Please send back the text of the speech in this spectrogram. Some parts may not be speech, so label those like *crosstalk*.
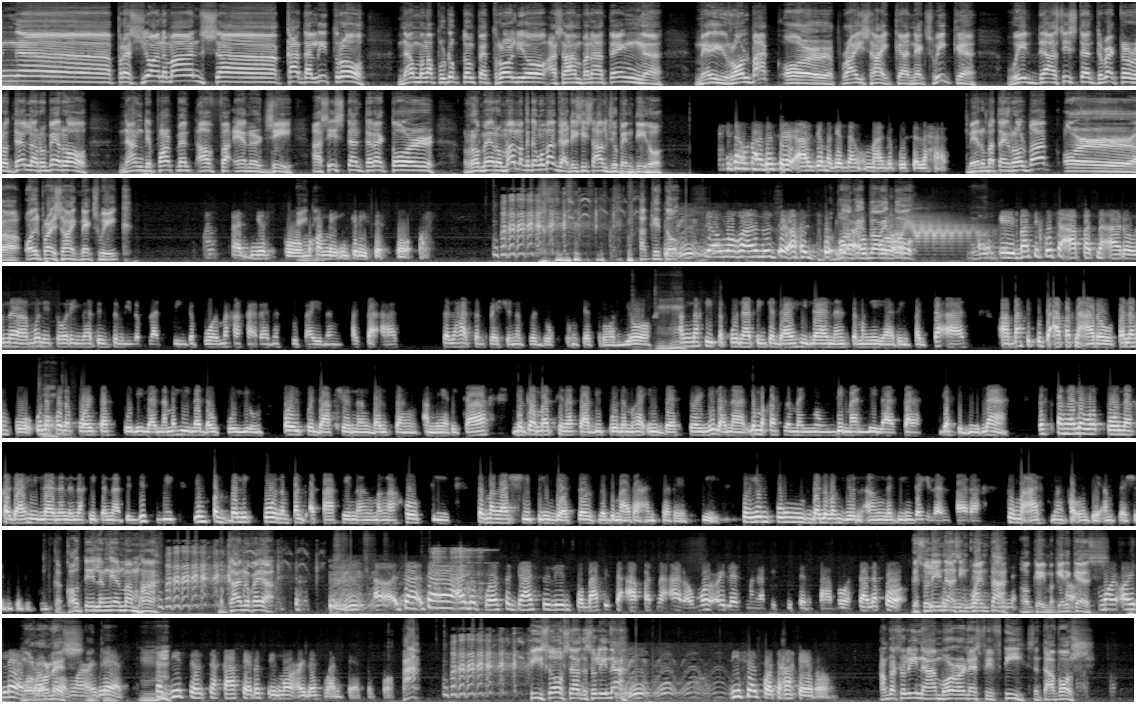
ang ah, presyon naman sa kada litro ng mga produktong petrolyo? Asahan ba nating ah, may rollback or price hike ah, next week? ah, with the Assistant Director Rodela Romero ng Department of ah, Energy. Assistant Director Romero, ma'am, magandang umaga. This is Aljo Bendijo. Magandang umaga, Sir Aljo. Magandang umaga po sa lahat. Meron ba tayong rollback or ah, oil price hike next week? Bad news po, Hindi. mukhang may increases po. *laughs* Bakit to? Siya mo ka ano, Sir Aljo. Bakit, Yeah, bakit opo. to? Okay, base po sa apat na araw na monitoring natin sa Minaplat, Singapore, makakaranas po tayo ng pagtaas sa lahat ng presyo ng produktong petrolyo. Mhm. Ang nakita po natin kadahilanan sa mangyayaring pagtaas, ah, base po sa apat na araw pa lang po, una Oh. po na forecast po nila na mahina daw po yung oil production ng bansang Amerika. Bagamat sinasabi po ng mga investor nila na lumakas naman yung demand nila sa gasolina. Tapos pangalawa po na kadahilanan na nakita natin this week, yung pagbalik po ng pag-atake ng mga Houthi sa mga shipping vessels na dumaraan sa Red Sea. So yun pong dalawang yun ang naging dahilan para tumaas ng kaunti ang presyo ng tubig. Ka- Kaunti lang yan, ma'am, ha? Magkano kaya? *laughs* Ah, sa, sa ano po, sa gasoline po, base sa apat na araw, more or less mga 50 centavos. Sana po. Gasolina, itong 50. gasolina- Okay, makinig Ah, kas. more or less. More or opo, less. More or Okay. less. Mhm. Sa diesel, tsaka kerosene, more or less 1 peso po. Ha? Piso sa gasolina. Diesel po, tsaka kero. Ang gasolina, more or less 50 centavos.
